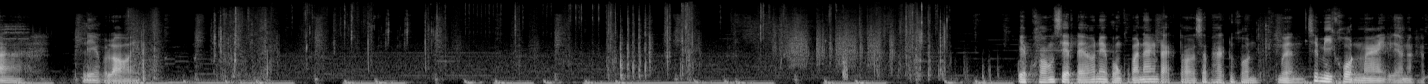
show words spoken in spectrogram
อ่า เรียบร้อยเก็บของเสร็จแล้วเนี่ยผมก็มานั่งดักต่อสักพักทุกคนเหมือนจะมีคนมาอีกแล้วนะครับ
